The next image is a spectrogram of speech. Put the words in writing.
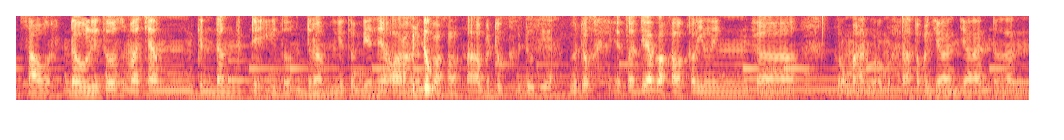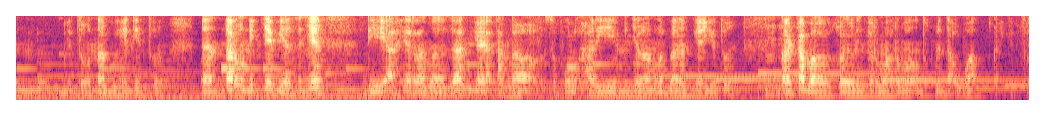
sahur daul itu semacam gendang gede gitu drum gitu biasanya orang Beduk. itu bakal ah, beduk Beduk ya. beduk itu dia bakal keliling ke perumahan-perumahan atau ke jalan-jalan dengan itu nabuhin itu. Dan ntar uniknya biasanya di akhir Ramadan kayak tanggal 10 hari menjelang lebaran kayak gitu mereka bakal keliling ke rumah-rumah untuk minta uang kayak gitu.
